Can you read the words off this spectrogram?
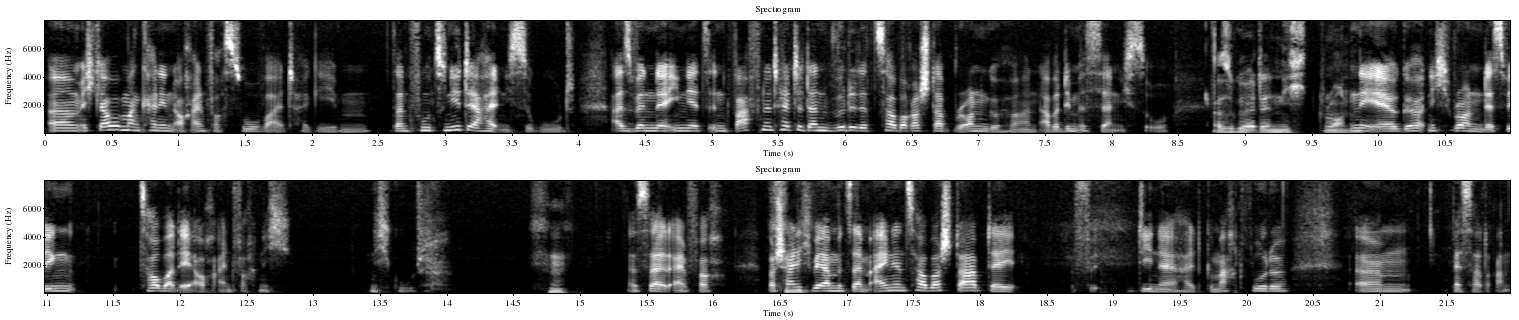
Ähm, ich glaube, man kann ihn auch einfach so weitergeben. Dann funktioniert er halt nicht so gut. Also wenn er ihn jetzt entwaffnet hätte, dann würde der Zaubererstab Ron gehören. Aber dem ist ja nicht so. Also gehört er nicht Ron. Nee, er gehört nicht Ron. Deswegen zaubert er auch einfach nicht, nicht gut. Hm. Das ist halt einfach. Wahrscheinlich wäre er mit seinem eigenen Zauberstab, der, für den er halt gemacht wurde, ähm, besser dran.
